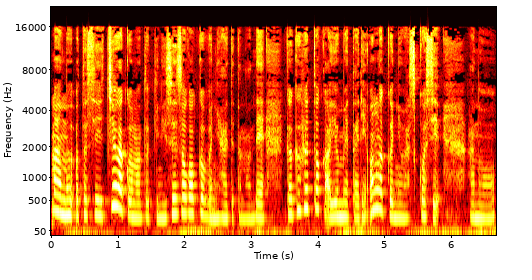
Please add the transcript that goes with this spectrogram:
まあ、あの、私、中学の時に吹奏楽部に入ってたので、楽譜とか読めたり、音楽には少し、あのー、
